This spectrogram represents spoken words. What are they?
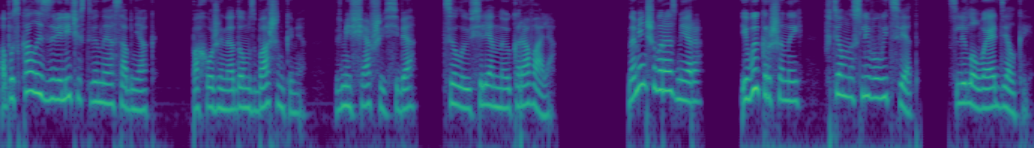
опускалось за величественный особняк, похожий на дом с башенками, вмещавший в себя целую вселенную караваля, но меньшего размера и выкрашенный в темно-сливовый цвет с лиловой отделкой.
